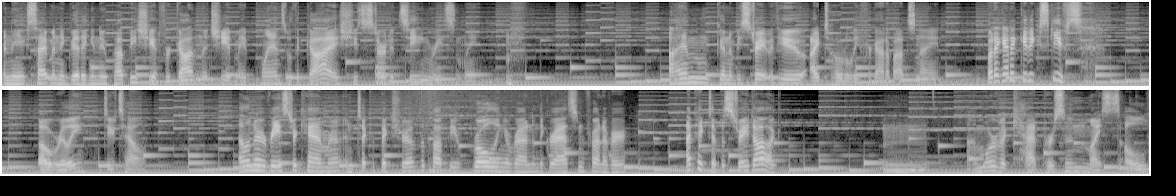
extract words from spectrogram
In the excitement of getting a new puppy, she had forgotten that she had made plans with a guy she'd started seeing recently. I'm gonna be straight with you, I totally forgot about tonight. But I got a good excuse. oh, really? Do tell. Eleanor raised her camera and took a picture of the puppy rolling around in the grass in front of her. I picked up a stray dog. Hmm, I'm more of a cat person myself.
